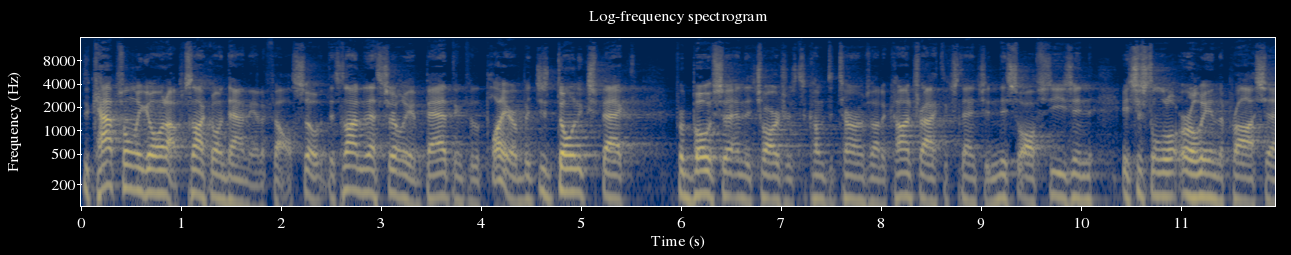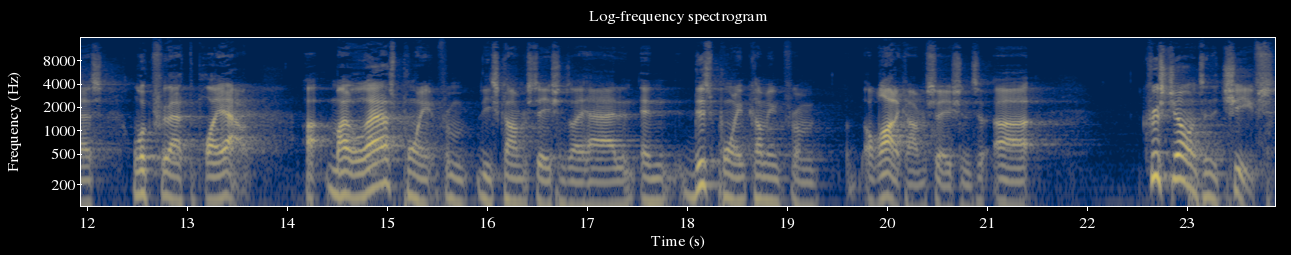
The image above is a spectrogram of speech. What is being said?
The cap's only going up, it's not going down in the NFL. So it's not necessarily a bad thing for the player, but just don't expect for Bosa and the Chargers to come to terms on a contract extension this offseason. It's just a little early in the process. Look for that to play out. Uh, my last point from these conversations I had, and, and, this point coming from a lot of conversations, uh, Chris Jones and the Chiefs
